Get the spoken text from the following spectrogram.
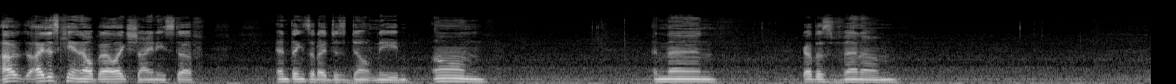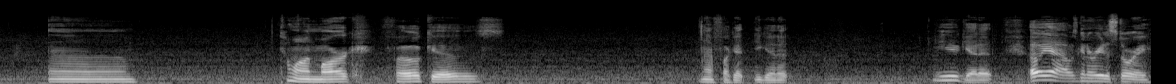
I I just can't help it. I like shiny stuff and things that I just don't need. Um and then got this Venom. Um Come on, Mark. Focus. Ah, fuck it. You get it. You get it. Oh yeah, I was gonna read a story.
